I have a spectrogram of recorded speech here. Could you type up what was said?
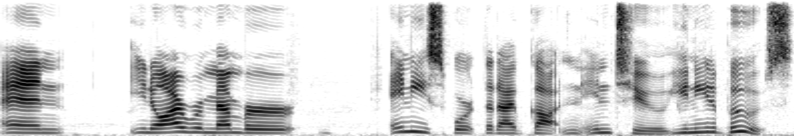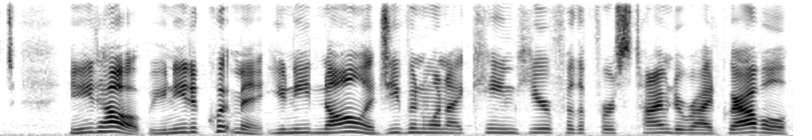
And you know, I remember any sport that I've gotten into, you need a boost. You need help. You need equipment. You need knowledge. Even when I came here for the first time to ride gravel,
